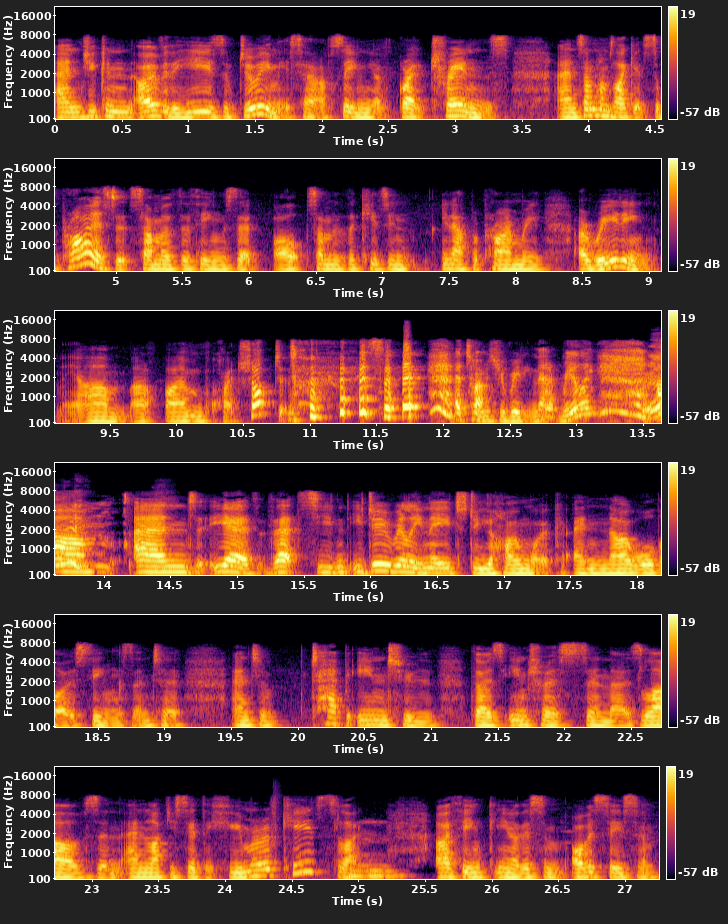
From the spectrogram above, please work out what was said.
and you can over the years of doing this i've seen you know, great trends. And sometimes i get surprised at some of the things that some of the kids in, in upper primary are reading. Um, i'm quite shocked at at times you're reading that really, really? Um, and yeah that's you, you do really need to do your homework and know all those things and to and to tap into those interests and those loves and, and like you said the humor of kids like mm. i think you know there's some obviously some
